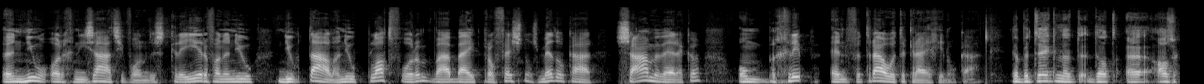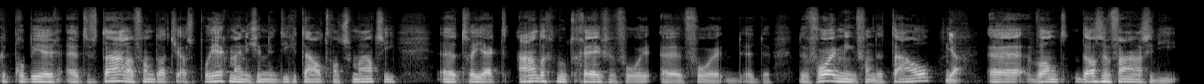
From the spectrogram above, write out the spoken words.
een nieuwe organisatievorm. Dus het creëren van een nieuw, nieuw taal, een nieuw platform waarbij professionals met elkaar samenwerken om begrip en vertrouwen te krijgen in elkaar. Dat betekent dat, dat uh, als ik het probeer uh, te vertalen van dat je als projectmanager in een digitaal transformatietraject uh, aandacht moet geven voor, voor de, de, de, vorming van de taal. Ja. want dat is een fase die,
